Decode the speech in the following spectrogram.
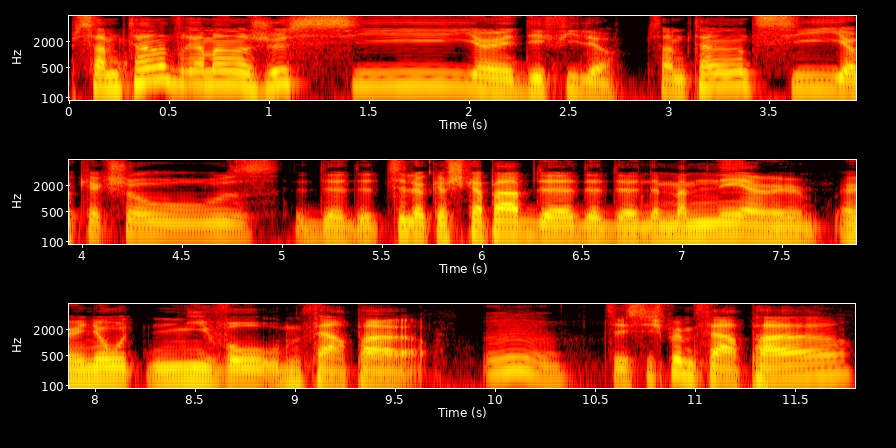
Ça me tente vraiment juste s'il y a un défi là. Ça me tente s'il y a quelque chose de, là, que je suis capable de, de, de, de m'amener à un, à un autre niveau ou me faire peur. Mm. Tu sais, si je peux me faire peur,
